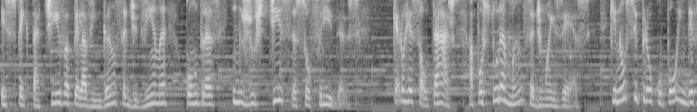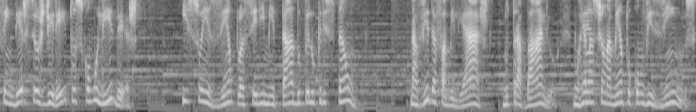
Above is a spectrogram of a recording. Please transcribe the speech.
expectativa pela vingança divina contra as injustiças sofridas, quero ressaltar a postura mansa de Moisés, que não se preocupou em defender seus direitos como líder. Isso é exemplo a ser imitado pelo cristão na vida familiar, no trabalho, no relacionamento com vizinhos,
